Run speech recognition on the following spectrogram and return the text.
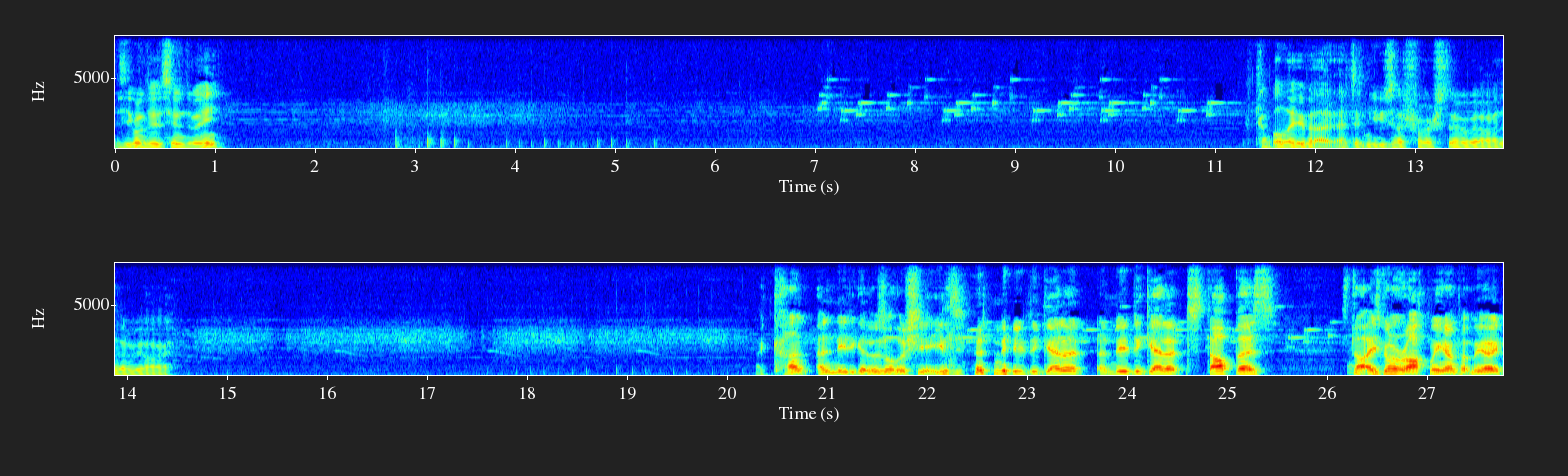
Is he going to do the same to me? can't believe I, I didn't use that first. There we are, there we are. I can't, I need to get those other shields. I need to get it. I need to get it. Stop this. Stop. He's going to rock me and put me out.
